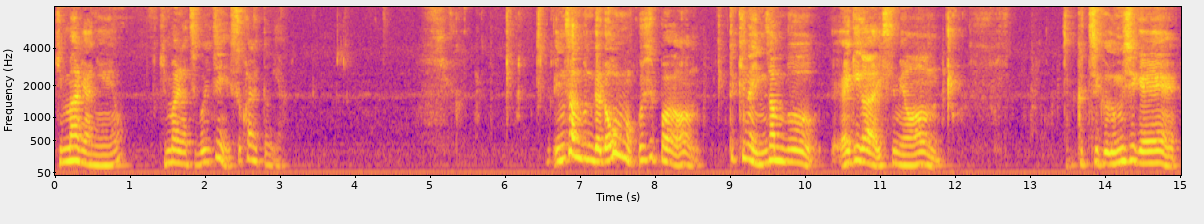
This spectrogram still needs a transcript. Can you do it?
김말이 아니에요? 김말이 같이 보이지? 쑥가래떡이야. 임산부인데 너무 먹고 싶어요. 특히나 임산부 아기가 있으면 그치 그 음식에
